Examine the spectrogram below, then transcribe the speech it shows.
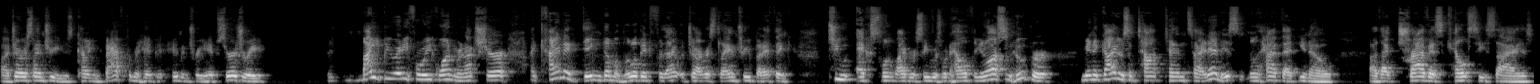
Uh, Jarvis Landry was coming back from a hip, hip injury, hip surgery. Might be ready for week one. We're not sure. I kind of dinged them a little bit for that with Jarvis Landry, but I think two excellent wide receivers when healthy. And Austin Hooper, I mean, a guy who's a top 10 tight end, doesn't going to have that, you know, uh, that Travis Kelce size,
